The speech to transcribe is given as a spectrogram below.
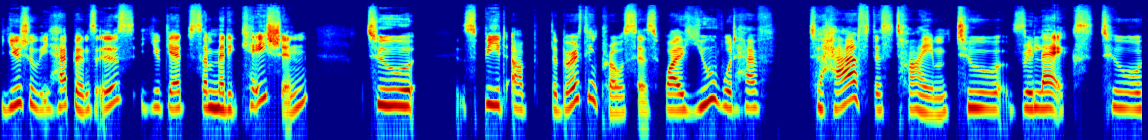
usually happens is you get some medication to speed up the birthing process while you would have to have this time to relax, to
